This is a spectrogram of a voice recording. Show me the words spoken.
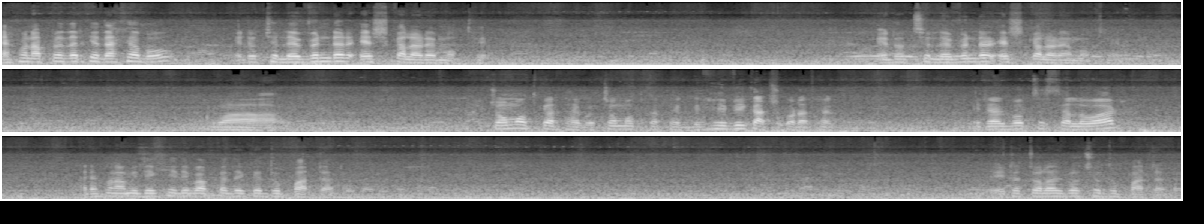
এখন আপনাদেরকে দেখাবো, এটা হচ্ছে লেভেন্ডার এশ কালারের মধ্যে। এটা হচ্ছে লেভেন্ডার এশ কালারের মধ্যে। ওয়াও! চমৎকার থাকবে চমৎকার থাকবে, হেভি কাজ করা থাকবে। এটা আসবে হচ্ছে সালোয়ার। আর এখন আমি দেখিয়ে দেবো আপনাদেরকে দুপাট্টা এটা চলে আসবে হচ্ছে টাকা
